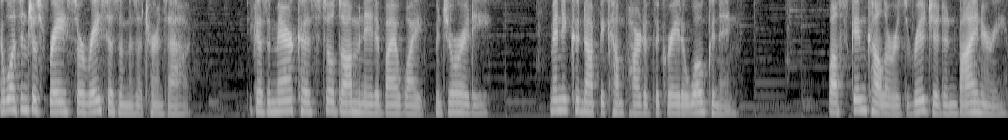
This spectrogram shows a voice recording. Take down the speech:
It wasn't just race or racism, as it turns out, because America is still dominated by a white majority. Many could not become part of the Great Awakening. While skin color is rigid and binary,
